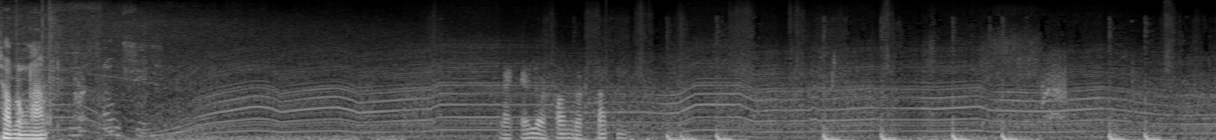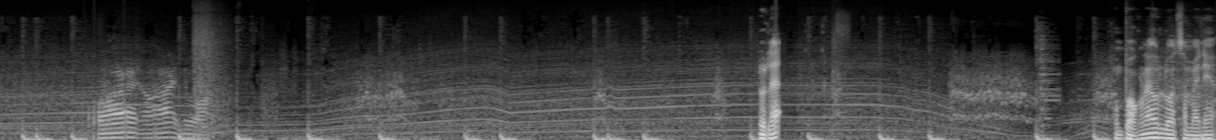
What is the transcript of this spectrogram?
ชอบลงน้ๆแรกได้โหลดคอมโหลดคอมโอ้ยโอ้ยหนูำหลุดแล้ว ผมบอกแล้วรวนสมัยเนี้ย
